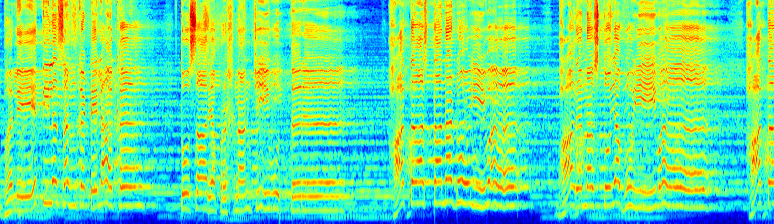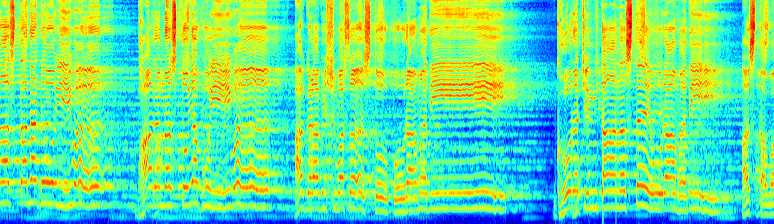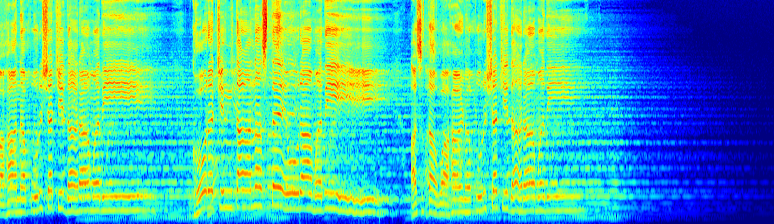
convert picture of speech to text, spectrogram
भले येतील संकट लाख तो साऱ्या प्रश्नांची उत्तर. हात असताना डोईवा भार नसतो या भुईव. हात असताना डोईव. भार नसतो या भुईव. आगळा विश्वास असतो पोरामदी घोर चिंता नसते उरामदी असता वाहन पुरुषाची दारामदी घोर चिंता नसते उरामदी असता वाहन पुरुषाची दारामदी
